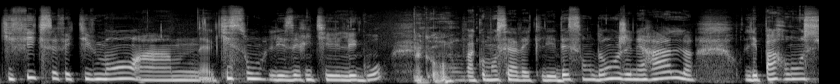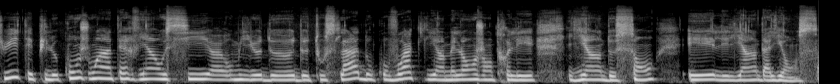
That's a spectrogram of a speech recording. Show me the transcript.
qui fixe effectivement qui sont les héritiers légaux. On va commencer avec les descendants en général, les parents ensuite, et puis le conjoint intervient aussi euh, au milieu de, de, tout cela. Donc, on voit qu'il y a un mélange entre les liens de sang et les liens d'alliance.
